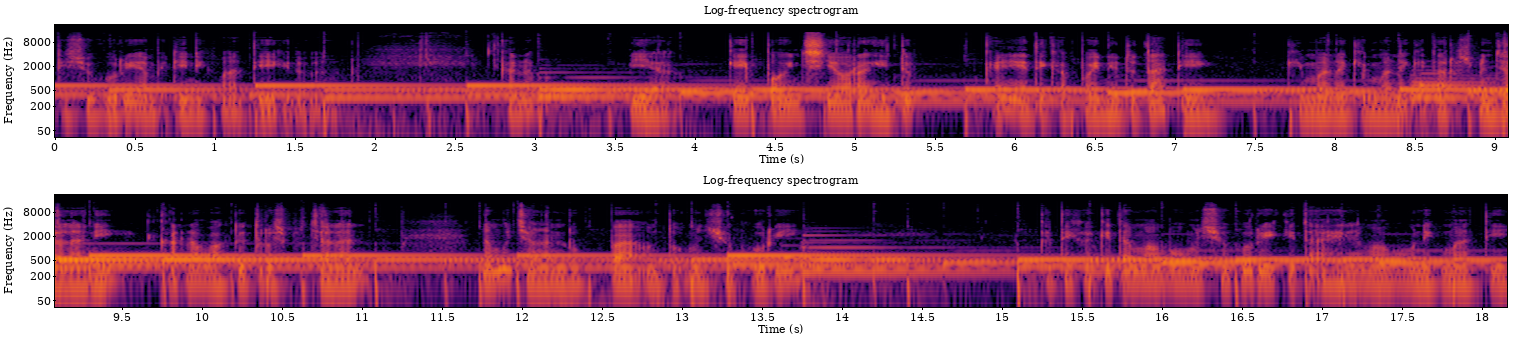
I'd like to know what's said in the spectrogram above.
disyukuri sampai dinikmati gitu kan. Karena ya key pointsnya orang hidup kayaknya tiga poin itu tadi. Gimana gimana kita harus menjalani karena waktu terus berjalan namun jangan lupa untuk mensyukuri ketika kita mampu mensyukuri kita akhirnya mampu menikmati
